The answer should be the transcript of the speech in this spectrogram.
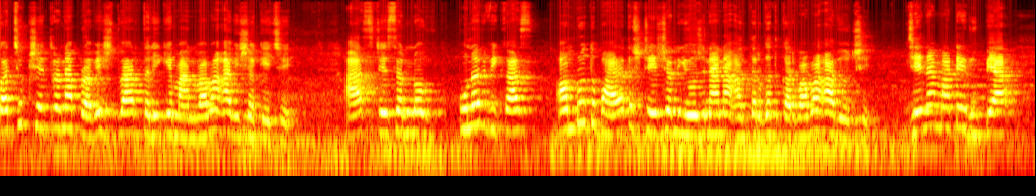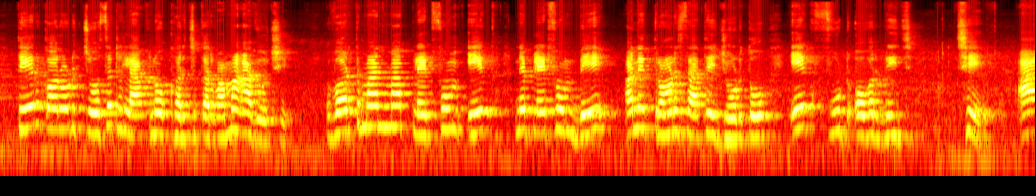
કચ્છ ક્ષેત્રના પ્રવેશદ્વાર તરીકે માનવામાં આવી શકે છે. આ સ્ટેશનનો પુનર્વિકાસ અમૃત ભારત સ્ટેશન યોજનાના અંતર્ગત કરવામાં આવ્યો છે, જેના માટે રૂપિયા તેર કરોડ ચોસઠ લાખનો ખર્ચ કરવામાં આવ્યો છે. વર્તમાનમાં પ્લેટફોર્મ એક ને પ્લેટફોર્મ બે અને ત્રણ સાથે જોડતો એક ફૂટ ઓવરબ્રિજ છે. આ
